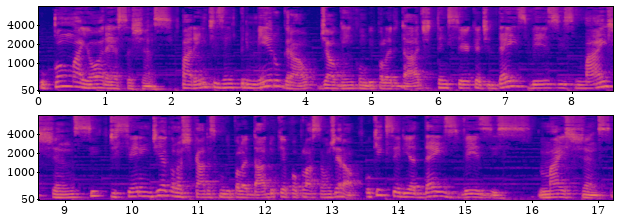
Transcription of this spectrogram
O quão maior é essa chance? Parentes em primeiro grau de alguém com bipolaridade têm cerca de 10 vezes mais chance de serem diagnosticadas com bipolaridade do que a população geral. O que, que seria 10 vezes mais chance.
